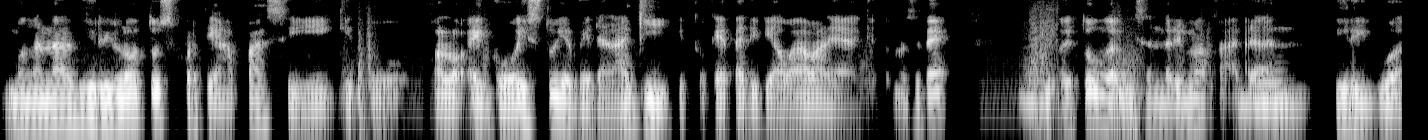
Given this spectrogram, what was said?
mengenal diri lo tuh seperti apa sih gitu. Kalau egois tuh ya beda lagi gitu. Kayak tadi di awal-awal ya gitu. Maksudnya gue itu nggak bisa nerima keadaan diri gue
